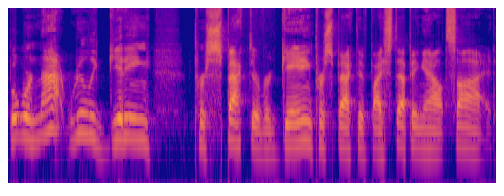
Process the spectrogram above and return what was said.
but we're not really getting perspective or gaining perspective by stepping outside.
